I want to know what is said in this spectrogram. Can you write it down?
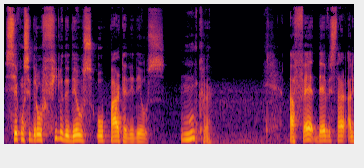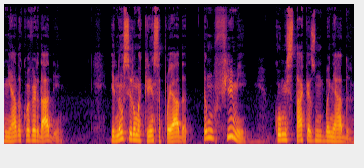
se considerou filho de Deus ou parte de Deus? Nunca. A fé deve estar alinhada com a verdade e não ser uma crença apoiada tão firme como estacas num banhado.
